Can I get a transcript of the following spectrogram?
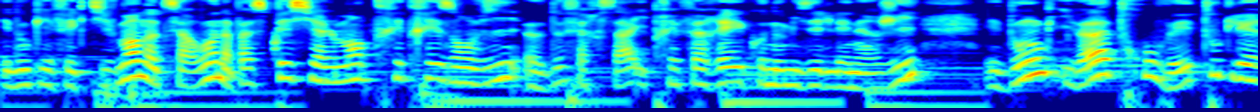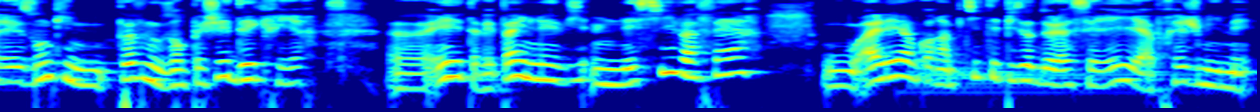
Et donc effectivement, notre cerveau n'a pas spécialement très très envie euh, de faire ça, il préférerait économiser de l'énergie, et donc il va trouver toutes les raisons qui peuvent nous empêcher d'écrire. Euh, et t'avais pas une, une lessive à faire? Ou allez, encore un petit épisode de la série et après je m'y mets.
